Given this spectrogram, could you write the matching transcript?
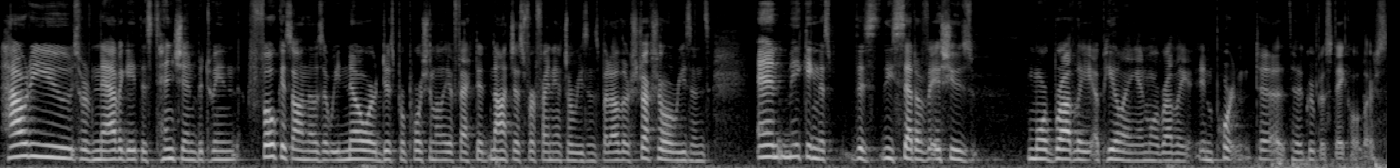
how do you sort of navigate this tension between focus on those that we know are disproportionately affected, not just for financial reasons, but other structural reasons, and making this, this, these set of issues more broadly appealing and more broadly important to, to a group of stakeholders?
